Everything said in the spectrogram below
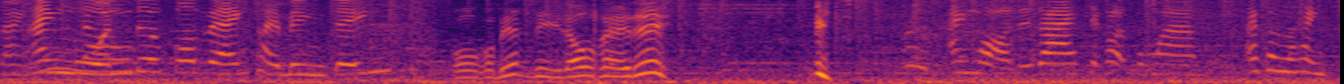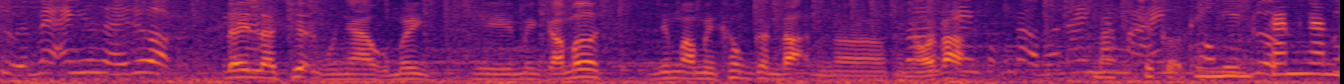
tĩnh. Anh muốn đưa cô về anh phải bình tĩnh. cô có biết gì đâu về đi. Anh bỏ tay ra sẽ gọi công an. Anh không thể hành xử với mẹ anh như thế được. đây là chuyện của nhà của mình thì mình cảm ơn. Nhưng mà mình không cần bạn ờ, phải nói Vâng, vào. em cũng cảm ơn anh, Mặc nhưng mà cho anh cậu thanh niên được can ngăn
